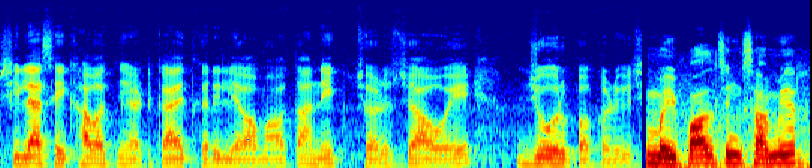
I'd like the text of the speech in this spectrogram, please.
શીલા શેખાવતની અટકાયત કરી લેવામાં આવતા અનેક ચર્ચાઓએ જોર પકડ્યું છે महिपाल सिंह सामेर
